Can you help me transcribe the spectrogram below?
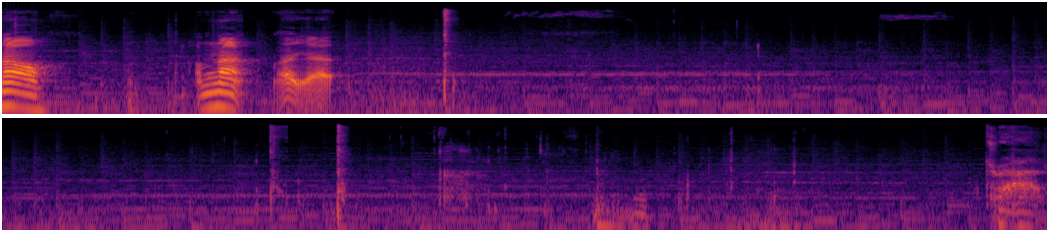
No, I'm not. Uh, yeah. Trash.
